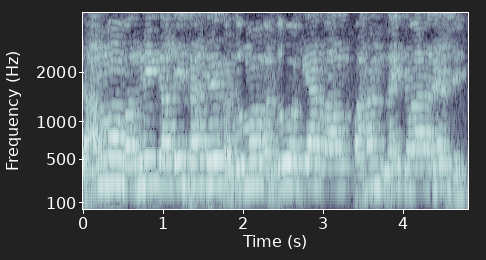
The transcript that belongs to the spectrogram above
જાનમાં વરની ગાડી સાથે વધુમાં વધુ અગિયાર વાહન- લઈ જવાના રહેશે.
